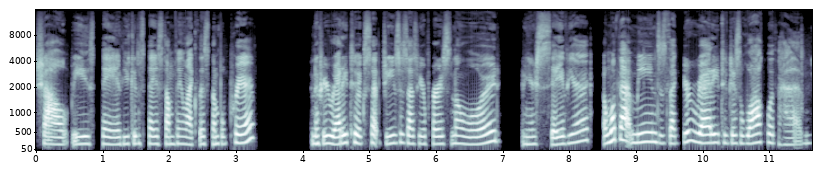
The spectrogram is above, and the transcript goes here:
shall be saved. You can say something like this simple prayer. And if you're ready to accept Jesus as your personal Lord and your Savior, and what that means is that you're ready to just walk with Him.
